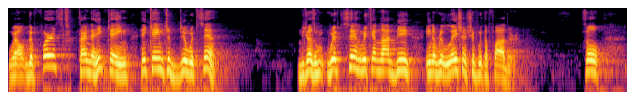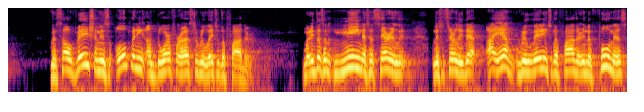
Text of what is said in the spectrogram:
Well, the first time that he came, he came to deal with sin. Because with sin, we cannot be in a relationship with the Father. So, the salvation is opening a door for us to relate to the Father. But it doesn't mean necessarily, necessarily that I am relating to the Father in the fullness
